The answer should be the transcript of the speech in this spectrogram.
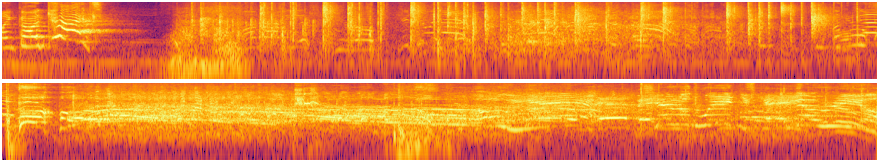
my god, Cat! Oh, yeah! Gerald wins! The real!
